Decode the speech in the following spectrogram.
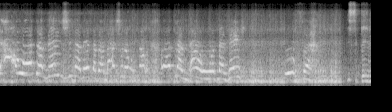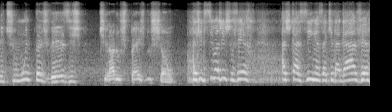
ah, outra vez de cabeça para baixo, não, não, outra, ah, outra vez. Ufa! E se permitiu muitas vezes tirar os pés do chão. Aqui de cima a gente vê as casinhas aqui da Gávea,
